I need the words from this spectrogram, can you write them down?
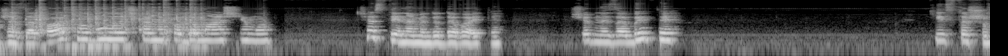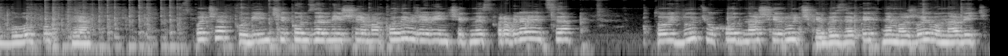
Вже запахло булочками по-домашньому. Частинами додавайте, щоб не забити тісто, щоб було пухке. Спочатку вінчиком замішуємо, а коли вже вінчик не справляється, то йдуть у ход наші ручки, без яких неможливо навіть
